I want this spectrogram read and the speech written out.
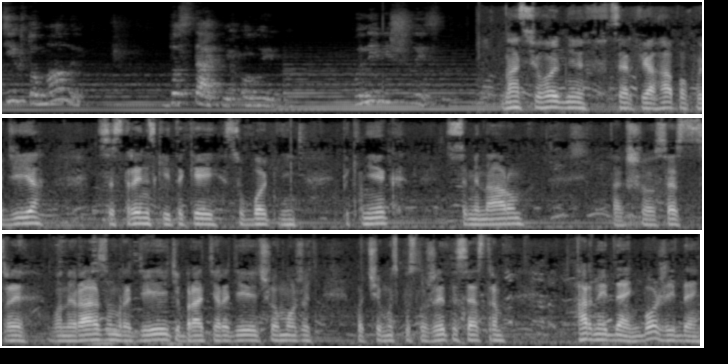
ті, хто мали достатньо оливи, вони війшли з ним. У нас сьогодні в церкві Агапа подія, сестринський такий суботній пікнік з семінаром. Так що сестри вони разом радіють, і браття радіють, що можуть хоч чимось послужити сестрам. Гарний день, Божий день.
